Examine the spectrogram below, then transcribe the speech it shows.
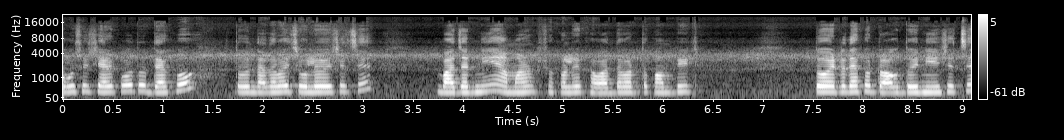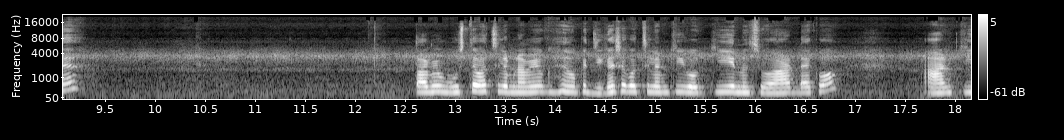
অবশ্যই শেয়ার করো তো দেখো, তোমার দাদাভাই চলে এসেছে বাজার নিয়ে, আমার সকালের খাবার দাবার তো কমপ্লিট তো এটা দেখো, টক দই নিয়ে এসেছে। তো আমি বুঝতে পারছিলাম না, আমি ওকে জিজ্ঞাসা করছিলাম, কি ও কী এনেছো? আর দেখো, আর কি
